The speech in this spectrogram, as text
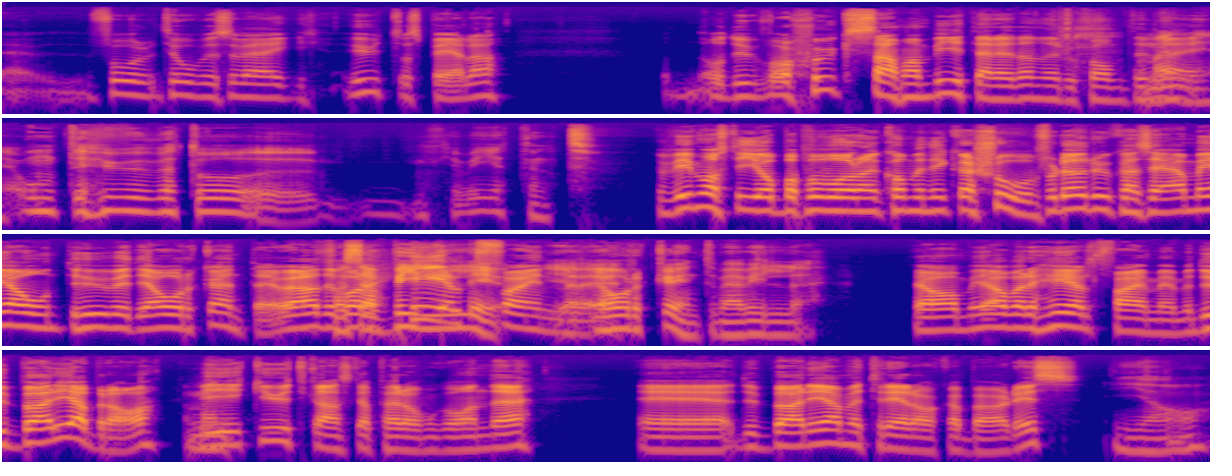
eh, for Toves iväg ut och spela. Och du var sjukt sammanbiten redan när du kom till mig. Men ont i huvudet och eh, jag vet inte. Vi måste jobba på vår kommunikation för då du kan säga ja, men jag har ont i huvudet, jag orkar inte. Och jag hade Fast varit jag helt fine med Jag, det. jag orkar inte, men jag ville. Ja, men jag var helt fine med Men du började bra. Men- Vi gick ut ganska per omgående. Eh, du började med tre raka birdies. Ja,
